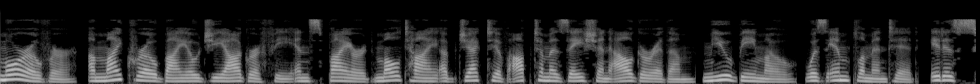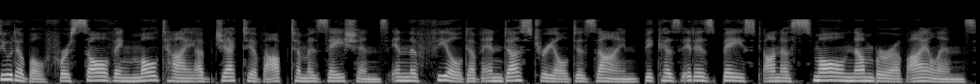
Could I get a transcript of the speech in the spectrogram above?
Moreover, a microbiogeography-inspired multi-objective optimization algorithm was implemented. It is suitable for solving multi-objective optimizations in the field of industrial design because it is based on a small number of islands,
